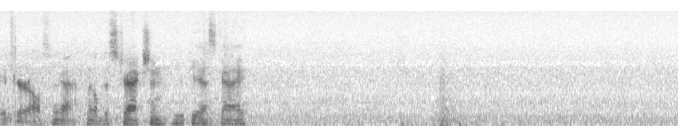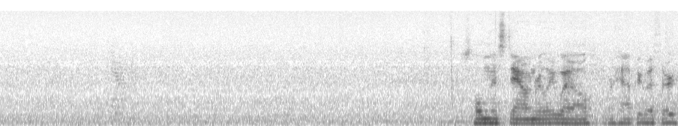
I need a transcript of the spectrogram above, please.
Good girl. So we got a little distraction. UPS guy. She's holding this down really well. We're happy with her.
